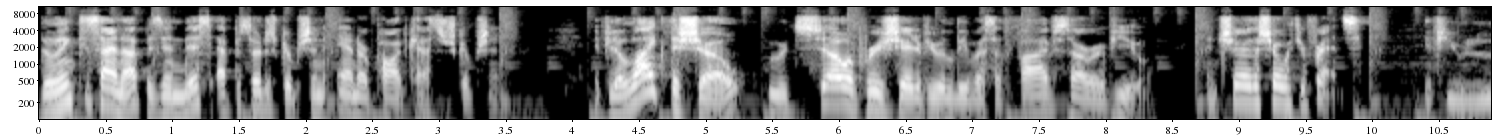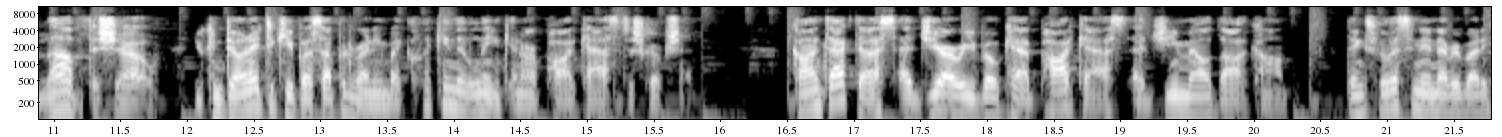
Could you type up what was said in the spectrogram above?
The link to sign up is in this episode description and our podcast description. If you like the show, we would so appreciate if you would leave us a five star review and share the show with your friends. If you love the show, you can donate to keep us up and running by clicking the link in our podcast description. Contact us at grevocabpodcast at gmail.com. Thanks for listening, everybody.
